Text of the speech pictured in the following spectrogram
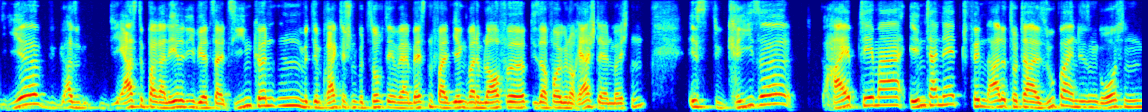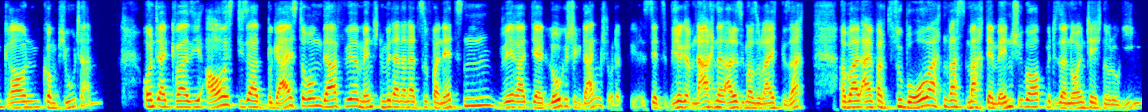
hier, also die erste Parallele, die wir jetzt halt ziehen könnten, mit dem praktischen Bezug, den wir im besten Fall irgendwann im Laufe dieser Folge noch herstellen möchten, ist Krise, Hype-Thema, Internet, finden alle total super in diesen großen grauen Computern und halt quasi aus dieser Begeisterung dafür, Menschen miteinander zu vernetzen, wäre halt der logische Gedanken, oder ist jetzt wie im Nachhinein alles immer so leicht gesagt, aber halt einfach zu beobachten, was macht der Mensch überhaupt mit dieser neuen Technologie.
